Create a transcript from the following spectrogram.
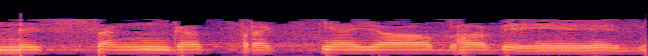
निस्सङ्गप्रज्ञया भवेत्।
